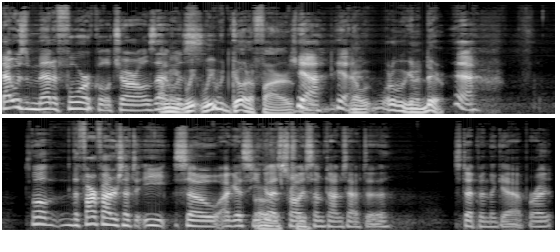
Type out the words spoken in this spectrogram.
that was metaphorical, Charles. That I mean, was we, we would go to fires. Yeah, but, yeah. You know, what are we going to do? Yeah. Well, the firefighters have to eat, so I guess you Oh, guys probably true. sometimes have to step in the gap, right?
